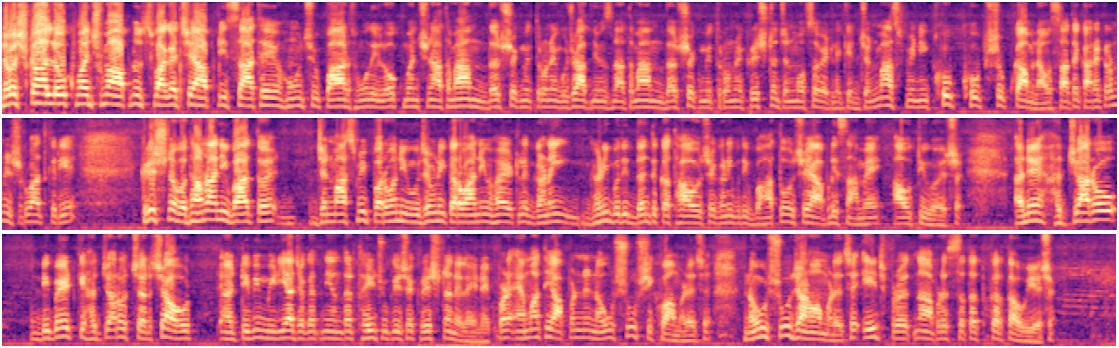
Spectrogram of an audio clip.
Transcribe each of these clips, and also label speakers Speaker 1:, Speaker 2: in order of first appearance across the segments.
Speaker 1: નમસ્કાર, લોકમંચમાં આપનું સ્વાગત છે. આપની સાથે હું છું પાર્થ મોદી. લોકમંચના તમામ દર્શક મિત્રોને, ગુજરાત ન્યૂઝના તમામ દર્શક મિત્રોને કૃષ્ણ જન્મોત્સવ એટલે કે જન્માષ્ટમીની ખૂબ ખૂબ શુભકામનાઓ. સાથે કાર્યક્રમની શરૂઆત કરીએ. કૃષ્ણ વધામણાની વાત, જન્માષ્ટમી પર્વની ઉજવણી કરવાની હોય એટલે ઘણી ઘણી બધી દંતકથાઓ છે, ઘણી બધી વાતો છે આપણી સામે આવતી હોય છે. અને હજારો ડિબેટ કે હજારો ચર્ચાઓ ટીવી મીડિયા જગતની અંદર થઈ ચૂકી છે કૃષ્ણને લઈને. પણ એમાંથી આપણને નવું શું શીખવા મળે છે, નવું શું જાણવા મળે છે, એ જ પ્રયત્ન આપણે સતત કરતા હોઈએ છીએ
